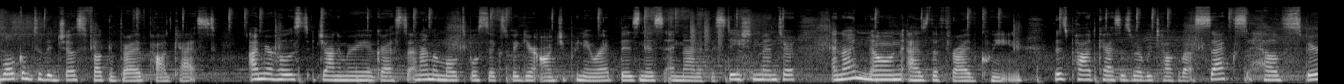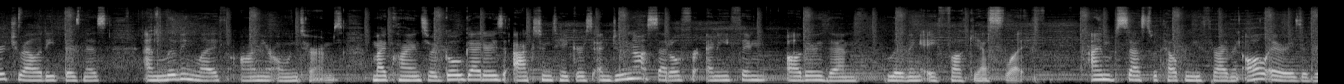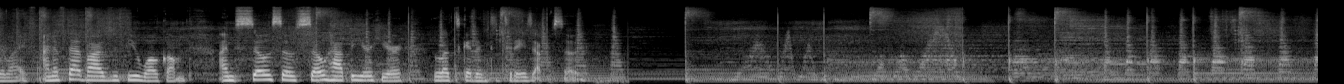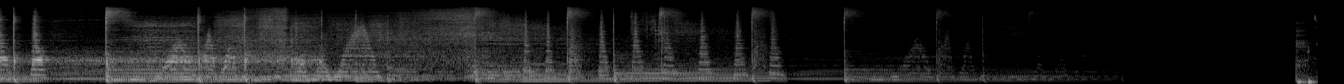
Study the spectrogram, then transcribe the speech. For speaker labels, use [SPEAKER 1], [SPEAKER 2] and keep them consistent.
[SPEAKER 1] Welcome to the Just Fucking Thrive podcast. I'm your host, Johnny Maria Agresta, and I'm a multiple six figure entrepreneur, business, and manifestation mentor, and I'm known as the Thrive Queen. This podcast is where we talk about sex, health, spirituality, business, and living life on your own terms. My clients are go getters, action takers, and do not settle for anything other than living a fuck yes life. I'm obsessed with helping you thrive in all areas of your life, and if that vibes with you, welcome. I'm so, so, so happy you're here. Let's get into today's episode.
